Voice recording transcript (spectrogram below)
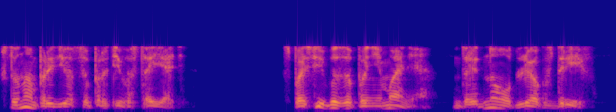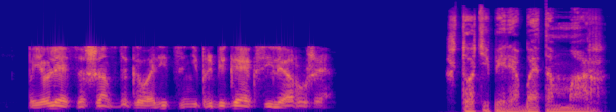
что нам придется противостоять. Спасибо за понимание. Дредноут лег в дрейф. Появляется шанс договориться, не прибегая к силе оружия. Что теперь об этом, Мар?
